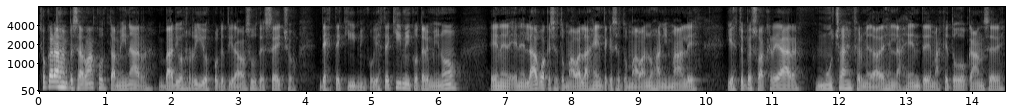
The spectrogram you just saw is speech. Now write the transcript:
esos carajos empezaron a contaminar varios ríos porque tiraban sus desechos de este químico. Y este químico terminó en el, en el agua que se tomaba la gente, que se tomaban los animales. Y esto empezó a crear muchas enfermedades en la gente, más que todo cánceres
